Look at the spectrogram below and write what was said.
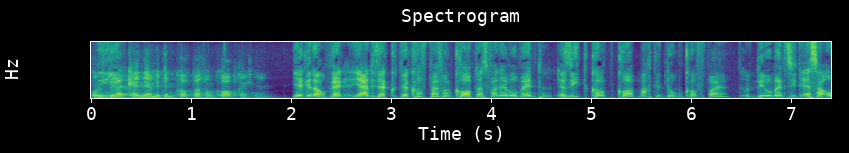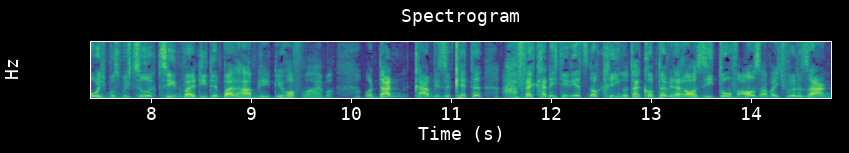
und wer kann ja mit dem Kopfball von Korb rechnen? Ja, genau. Wer, ja, dieser, der Kopfball von Korb, das war der Moment. Er sieht, Korb, Korb macht den dummen Kopfball. Und in dem Moment sieht Esser, oh, ich muss mich zurückziehen, weil die den Ball haben, die, die Hoffenheimer. Und dann kam diese Kette, ah, vielleicht kann ich den jetzt noch kriegen. Und dann kommt er wieder raus. Sieht doof aus, aber ich würde sagen,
